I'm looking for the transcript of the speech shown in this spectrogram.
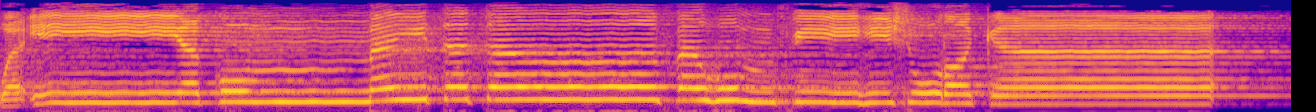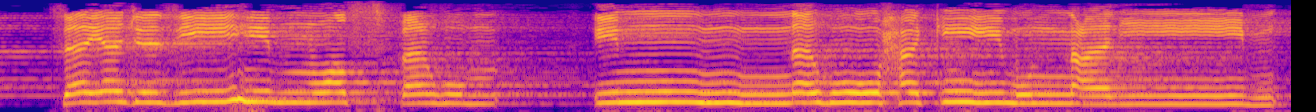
وَإِن يَكُن مَّيْتَةً فَهُمْ فِيهِ شُرَكَاءُ سَيَجْزِيهِمْ وَصْفَهُمْ إِنَّهُ حَكِيمٌ عَلِيمٌ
